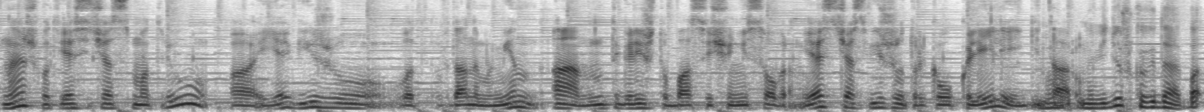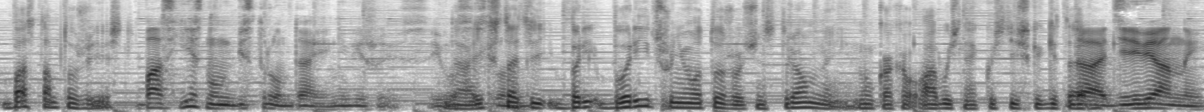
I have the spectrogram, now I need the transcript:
Знаешь, вот я сейчас смотрю, а, я вижу вот в данный момент... А, ну ты говоришь, что бас еще не собран. Я сейчас вижу только укулеле и ну, гитару. Ну, на видюшках, да, бас там тоже есть. Бас есть, но он без струн, да, я не вижу его Да, и, кстати, бридж у него тоже очень стрёмный, ну, как обычная акустическая гитара. Да, деревянный.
